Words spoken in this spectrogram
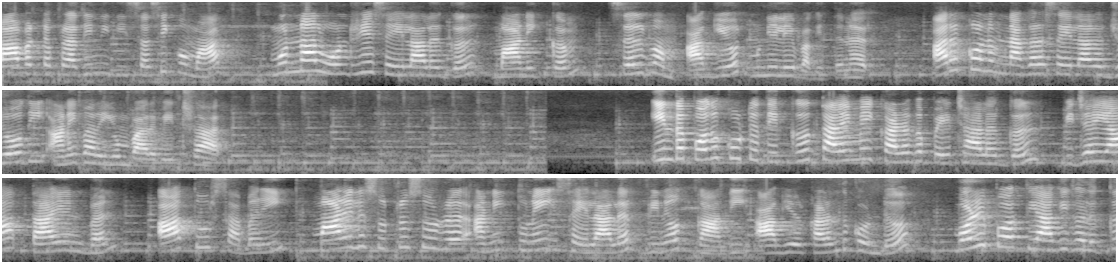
மாவட்ட பிரதிநிதி சசிகுமார் முன்னாள் ஒன்றிய செயலாளர்கள் மாணிக்கம் செல்வம் ஆகியோர் முன்னிலை வகித்தனர். அரக்கோணம் நகர செயலாளர் ஜோதி அனைவரையும் வரவேற்றார். இந்த பொதுக்கூட்டத்திற்கு தலைமை கழக பேச்சாளர்கள் விஜயா தாயன்பன் ஆத்தூர் சபரி மாநில சுற்றுச்சூழல் அணி துணை செயலாளர் வினோத் காந்தி ஆகியோர் கலந்து கொண்டு மொழிப்போர் தியாகிகளுக்கு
